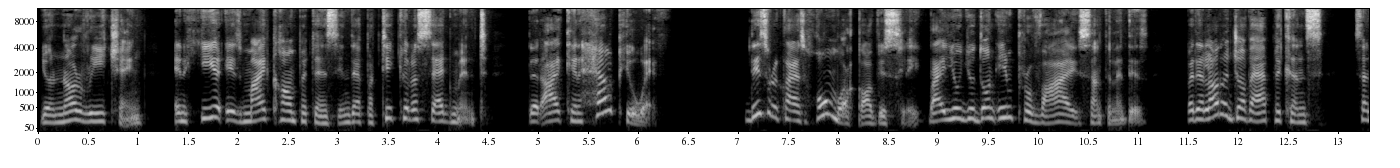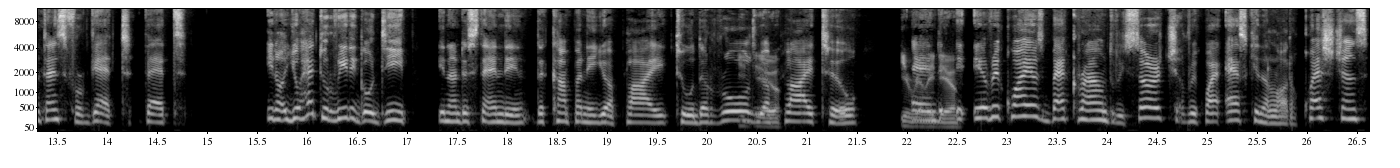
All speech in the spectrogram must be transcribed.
you're not reaching. And here is my competence in that particular segment that I can help you with. This requires homework, obviously, right? You, you don't improvise something like this. But a lot of job applicants sometimes forget that you know, you had to really go deep in understanding the company you apply to, the role you, you apply to. You really and do. It, it, requires background research, require asking a lot of questions.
